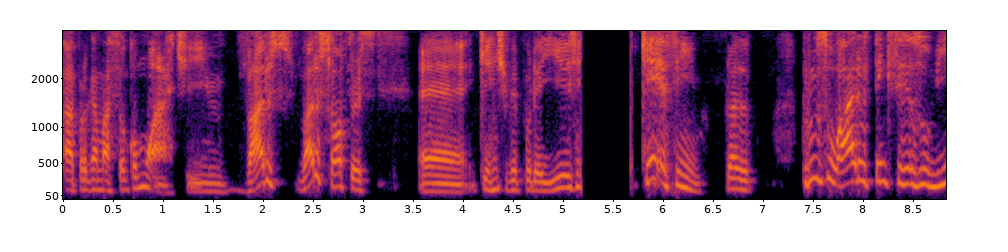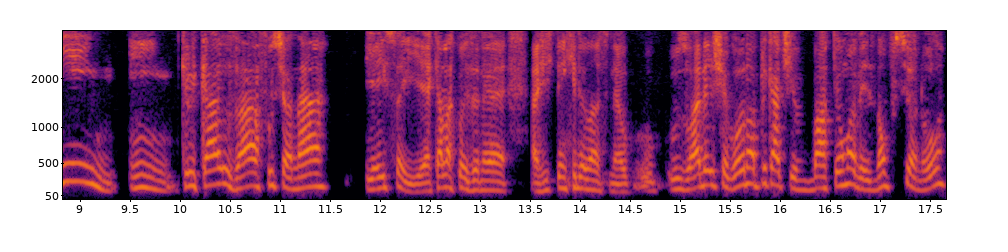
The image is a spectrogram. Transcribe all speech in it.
a programação como arte. E vários, vários softwares é, que a gente vê por aí, a gente, quem, assim, para o usuário tem que se resumir em, em clicar, usar, funcionar, e é isso aí, é aquela coisa, né? A gente tem aquele lance, né? O, o usuário ele chegou no aplicativo, bateu uma vez, não funcionou,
